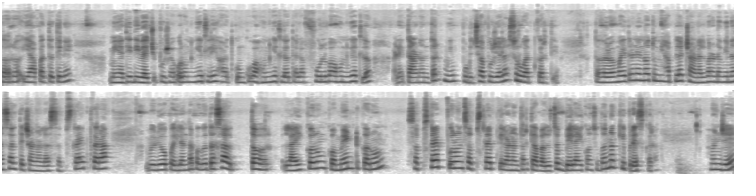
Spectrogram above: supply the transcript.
तर या पद्धतीने मी आधी दिव्याची पूजा करून घेतली हळद कुंकू वाहून घेतलं त्याला फूल वाहून घेतलं आणि त्यानंतर मी पुढच्या पूजेला सुरुवात करते. तर मैत्रिणींनो तुम्ही आपल्या चॅनलवर नवीन असाल त्या चॅनलला सबस्क्राईब करा. व्हिडिओ पहिल्यांदा बघत असाल तर लाईक करून कमेंट करून सबस्क्राईब करून सबस्क्राईब केल्यानंतर त्या बाजूचं बेल आयकॉनसुद्धा नक्की प्रेस करा. म्हणजे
